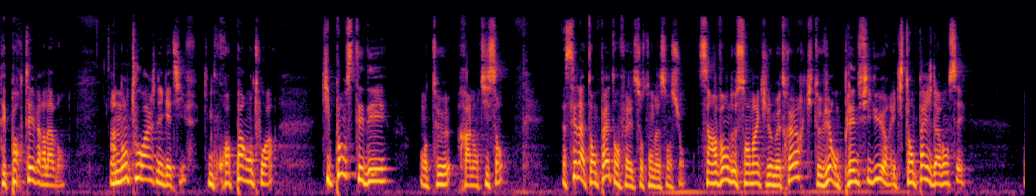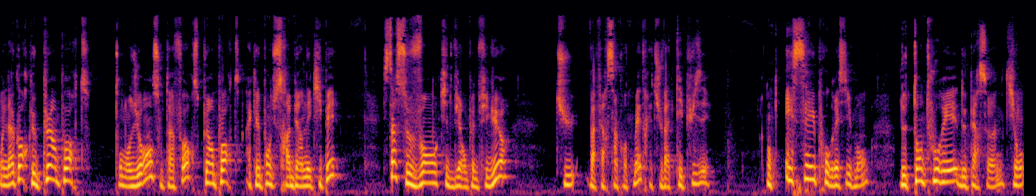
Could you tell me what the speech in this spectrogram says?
tu es porté vers l'avant. Un entourage négatif qui ne croit pas en toi, qui pense t'aider en te ralentissant, bah, c'est la tempête en fait sur ton ascension. C'est un vent de 120 km/h qui te vient en pleine figure et qui t'empêche d'avancer. On est d'accord que peu importe ton endurance ou ta force, peu importe à quel point tu seras bien équipé, si tu as ce vent qui te vient en pleine figure, tu vas faire 50 mètres et tu vas t'épuiser. Donc essaye progressivement de t'entourer de personnes qui ont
